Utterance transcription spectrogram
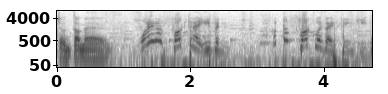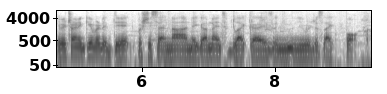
Joe dumbass. Why the fuck did I even... What the fuck was I thinking? You were trying to give her the dick, but she said, nah, nigga, I'm not into black guys, and you were just like, fuck.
